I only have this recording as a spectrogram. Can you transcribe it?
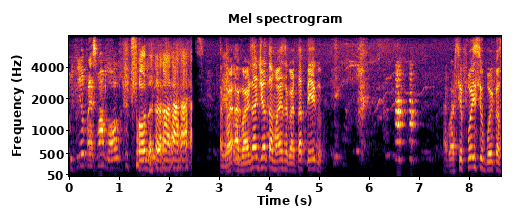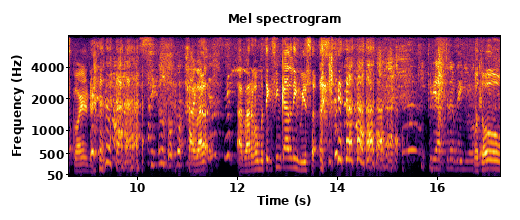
O frio parece uma bola. Soda. Agora, agora não adianta mais, agora tá pego. Agora você foi esse o boi com as cordas. Agora, agora vamos ter que fincar a linguiça. Que criatura bem louca. Botou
